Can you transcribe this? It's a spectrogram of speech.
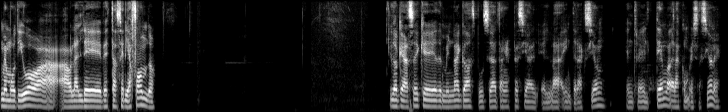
me motivó a, hablar de, de esta serie a fondo. Lo que hace que The Midnight Gospel sea tan especial es la interacción entre el tema de las conversaciones.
